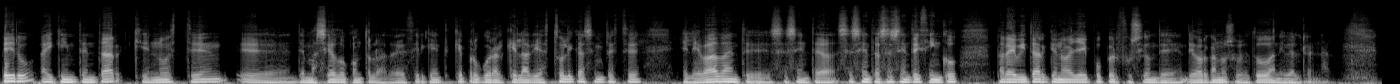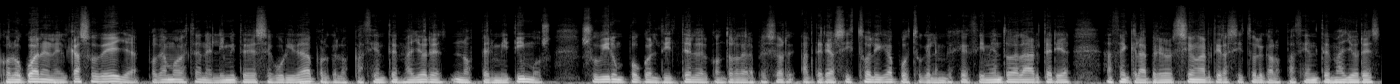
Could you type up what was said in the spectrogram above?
Pero hay que intentar que no estén eh, demasiado controladas, es decir, que hay que procurar que la diastólica siempre esté elevada entre 60 y 65 para evitar que no haya hipoperfusión de, órganos, sobre todo a nivel renal. Con lo cual, en el caso de ella, podemos estar en el límite de seguridad porque los pacientes mayores nos permitimos subir un poco el diltel del control de la presión arterial sistólica, puesto que el envejecimiento de la arteria hace que la presión arterial sistólica a los pacientes mayores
